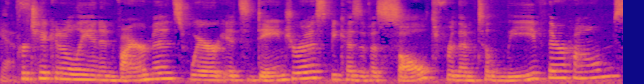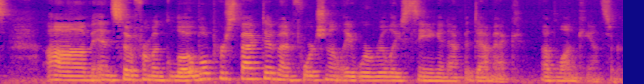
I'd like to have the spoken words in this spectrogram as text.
yes. particularly in environments where it's dangerous because of assault for them to leave their homes. Um, and so, from a global perspective, unfortunately, we're really seeing an epidemic of lung cancer.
